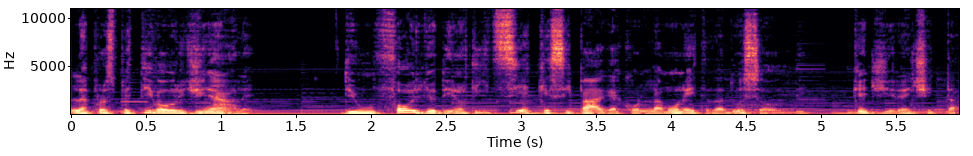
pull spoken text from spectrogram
la prospettiva originale, di un foglio di notizie che si paga con la moneta da due soldi che gira in città.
